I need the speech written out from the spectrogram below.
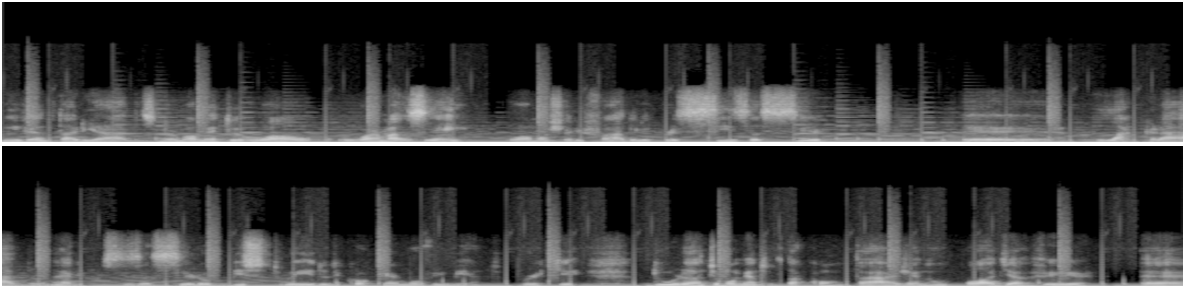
inventariadas. Normalmente o, o armazém, o almoxarifado, ele precisa ser é, lacrado, né? ele precisa ser obstruído de qualquer movimento. Porque durante o momento da contagem não pode haver é,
